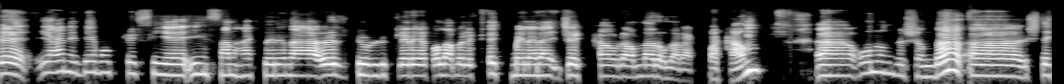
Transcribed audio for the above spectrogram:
ve yani demokrasiye, insan haklarına, özgürlüklere falan böyle tekmelenecek kavramlar olarak bakan, e, onun dışında e, işte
